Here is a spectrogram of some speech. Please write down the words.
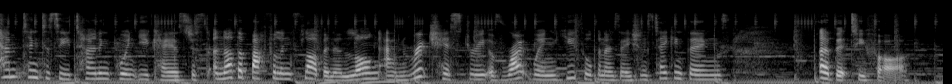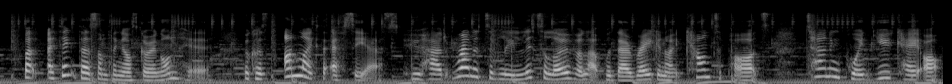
tempting to see Turning Point UK as just another baffling flub in a long and rich history of right-wing youth organisations taking things a bit too far. But I think there's something else going on here, because unlike the FCS, who had relatively little overlap with their Reaganite counterparts, Turning Point UK are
